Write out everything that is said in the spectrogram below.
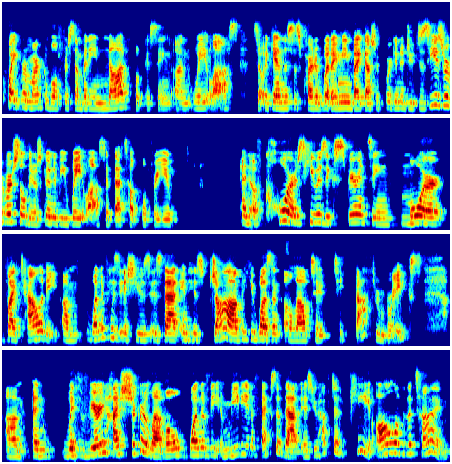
quite remarkable for somebody not focusing on weight loss. So again, this is part of what I mean by gosh, if we're going to do disease reversal, there's going to be weight loss if that's helpful for you. And of course, he was experiencing more vitality. Um, one of his issues is that in his job, he wasn't allowed to take bathroom breaks. Um, and with very high sugar level, one of the immediate effects of that is you have to pee all of the time.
